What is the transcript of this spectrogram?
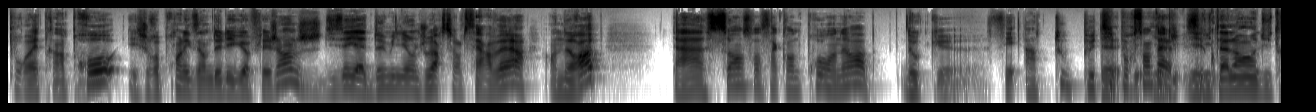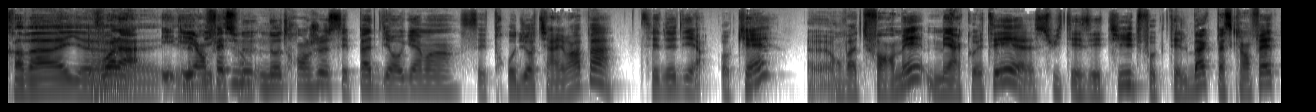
pour être un pro, et je reprends l'exemple de League of Legends, je disais il y a 2 millions de joueurs sur le serveur en Europe, tu as 100, 150 pros en Europe. Donc, euh, c'est un tout petit a- pourcentage. Il y a, du talent, du travail. euh, voilà. et Et, et en fait, nous- notre enjeu, c'est pas de dire aux gamins, c'est trop dur, tu n'y arriveras pas. C'est de dire, OK, euh, on va te former, mais à côté, euh, suis tes études, faut que tu aies le bac, parce qu'en fait,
